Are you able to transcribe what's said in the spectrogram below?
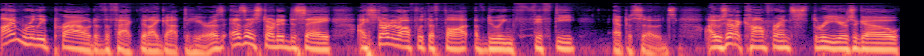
I'm really proud of the fact that I got to here. As, as I started to say, I started off with the thought of doing 50 episodes. I was at a conference three years ago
